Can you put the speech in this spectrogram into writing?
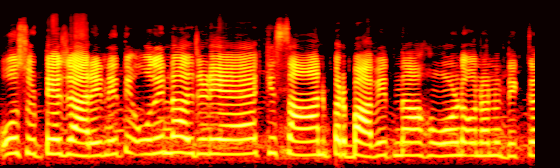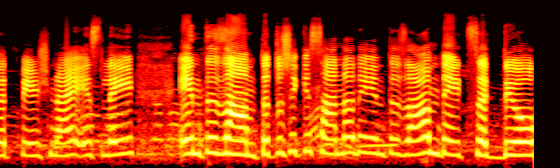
ਉਹ ਸੁੱਟੇ ਜਾ ਰਹੇ ਨੇ ਤੇ ਉਹਦੇ ਨਾਲ ਜਿਹੜੇ ਹੈ ਕਿਸਾਨ ਪ੍ਰਭਾਵਿਤ ਨਾ ਹੋਣ, ਉਹਨਾਂ ਨੂੰ ਦਿੱਕਤ ਪੇਸ਼ ਨਾ ਆਏ, ਇਸ ਲਈ ਇੰਤਜ਼ਾਮ ਤਾਂ ਤੁਸੀਂ ਕਿਸਾਨਾਂ ਦੇ ਇੰਤਜ਼ਾਮ ਦੇਖ ਸਕਦੇ ਹੋ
